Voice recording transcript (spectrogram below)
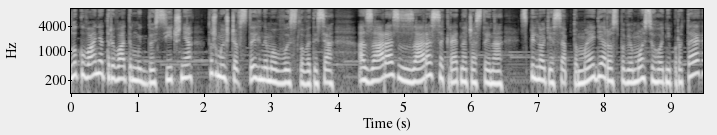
Блокування триватимуть до січня, тож ми ще встигнемо висловитися. А зараз, зараз секретна частина. Спільноті Септомедіа розповімо сьогодні про те,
